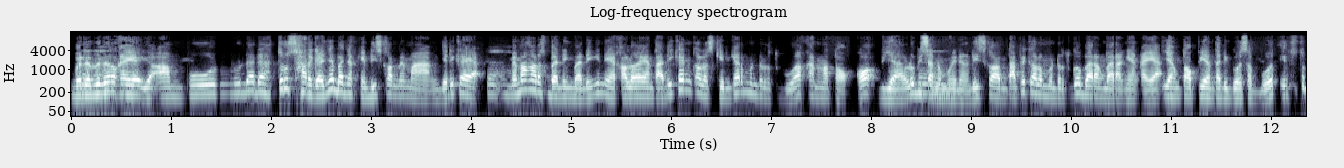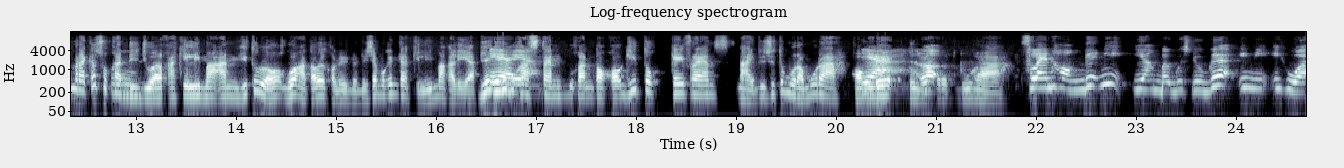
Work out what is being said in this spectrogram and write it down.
Bener-bener Mm-mm. kayak ya ampun, udah dah. Terus harganya banyak yang diskon memang. Jadi kayak Mm-mm. memang harus banding-bandingin ya. Kalau yang tadi kan kalau skincare menurut gua karena toko, biar lu bisa Mm. nemuin yang diskon. Tapi kalau menurut gua barang-barang yang kayak yang topi yang tadi gue sebut, itu tuh mereka suka Mm. dijual kaki limaan gitu loh. Gua nggak tahu ya kalau di Indonesia mungkin kaki lima kali ya. Dia Iya, jadi bukan iya. stand, bukan toko gitu, kayak friends. Nah itu situ murah-murah. Hongdae Iya, tuh lo- menurut gua. Selain Hongdae nih, yang bagus juga ini Ihwa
